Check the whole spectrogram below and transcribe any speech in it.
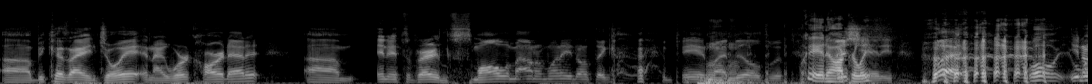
uh, because I enjoy it and I work hard at it. Um, and it's a very small amount of money. Don't think I'm paying my mm-hmm. bills with Okay, Ed Hockerly. But Well, You know,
